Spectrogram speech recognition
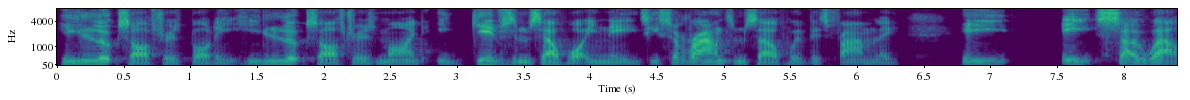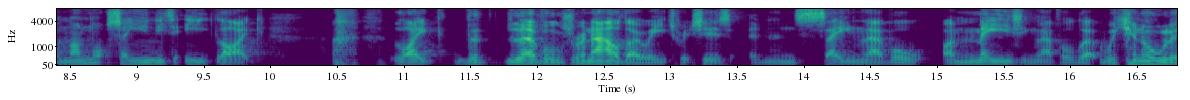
He looks after his body, he looks after his mind, he gives himself what he needs, he surrounds himself with his family. He eats so well. And I'm not saying you need to eat like like the levels Ronaldo eats, which is an insane level, amazing level that we can all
